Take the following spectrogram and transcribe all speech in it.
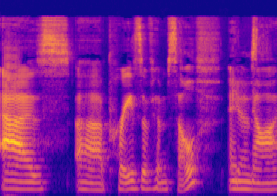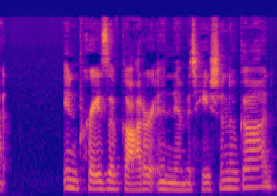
as uh, praise of himself and Yes. not in praise of God or in imitation of God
